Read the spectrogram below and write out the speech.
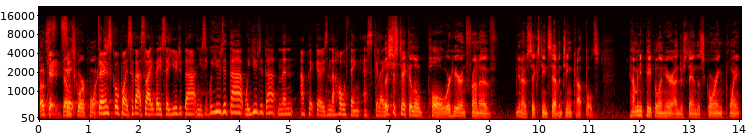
Okay, don't so, score points. Don't score points. So that's like they say, you did that, and you say, well, you did that, well, you did that, and then up it goes, and the whole thing escalates. Let's just take a little poll. We're here in front of you know, 16, 17 couples. How many people in here understand the scoring point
